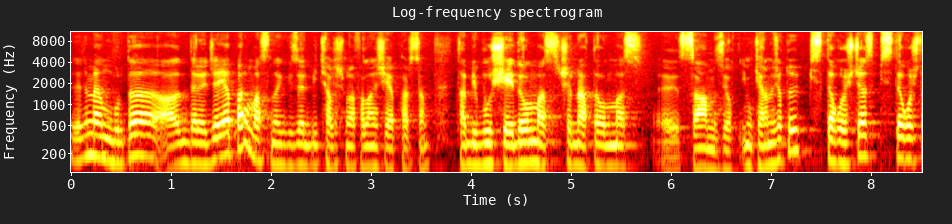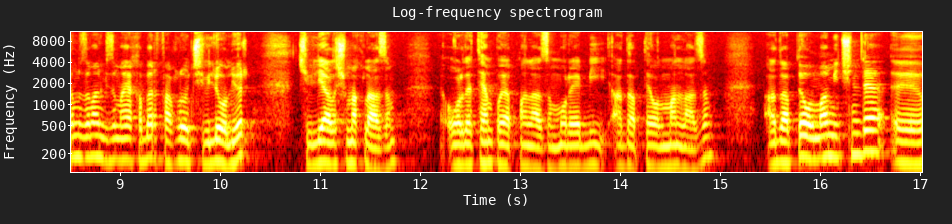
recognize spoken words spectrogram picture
Dedim ben burada derece yaparım aslında güzel bir çalışma falan şey yaparsam. Tabii bu şeyde olmaz, Şırnak'ta olmaz. Ee, sahamız yok, imkanımız yok. Tabii pistte koşacağız. Pistte koştuğumuz zaman bizim ayakkabılar farklı o çivili oluyor. Çiviliye alışmak lazım. Orada tempo yapman lazım. Oraya bir adapte olman lazım. Adapte olmam için de e,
